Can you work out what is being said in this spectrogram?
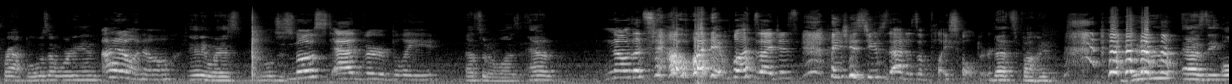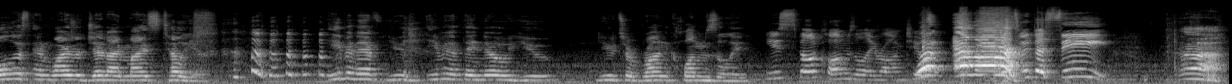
Crap, what was that word again? I don't know. Anyways, we'll just. Most adverbly. That's what it was. And No, that's not what it was. I just I just used that as a placeholder. that's fine. Do as the oldest and wiser Jedi might tell you. Even if you, even if they know you, you to run clumsily. you spelled clumsily wrong too. Whatever. It's with a C. Ah.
